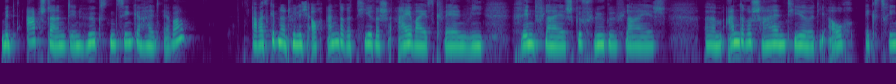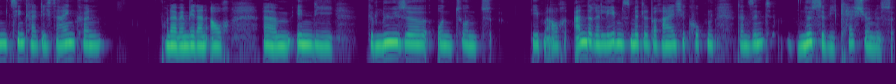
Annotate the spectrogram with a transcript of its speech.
mit Abstand den höchsten Zinkgehalt ever. Aber es gibt natürlich auch andere tierische Eiweißquellen wie Rindfleisch, Geflügelfleisch, ähm, andere Schalentiere, die auch extrem zinkhaltig sein können. Oder wenn wir dann auch ähm, in die Gemüse und, und eben auch andere Lebensmittelbereiche gucken, dann sind Nüsse wie Cashewnüsse,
